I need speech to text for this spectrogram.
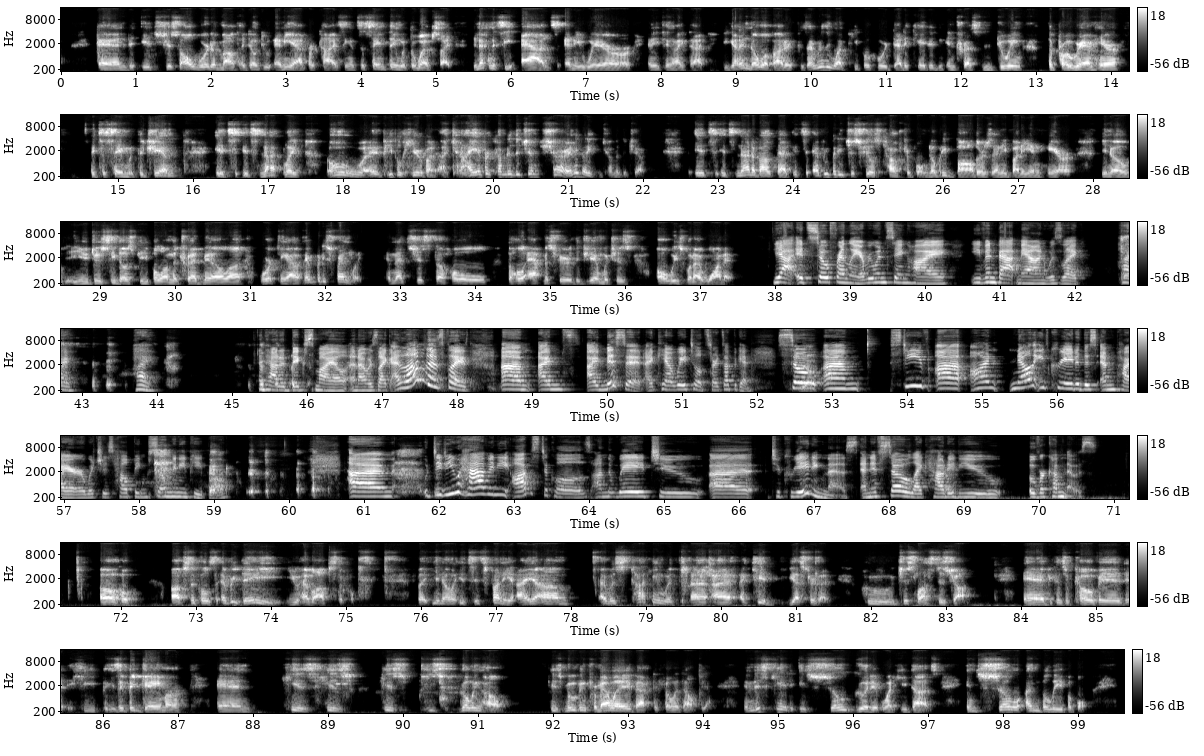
and it's just all word of mouth. I don't do any advertising. It's the same thing with the website. You're not going to see ads anywhere or anything like that. You got to know about it because I really want people who are dedicated and interested in doing the program here. It's the same with the gym. It's it's not like oh people hear about uh, can I ever come to the gym? Sure, anybody can come to the gym it's it's not about that. It's everybody just feels comfortable. Nobody bothers anybody in here. You know, you do see those people on the treadmill uh, working out, and everybody's friendly, and that's just the whole the whole atmosphere of the gym, which is always what I wanted. Yeah, it's so friendly. Everyone's saying hi. Even Batman was like, "Hi, hi." And had a big smile and i was like i love this place um, i'm I miss it. I can't wait till it starts up again. So, yeah. um, Steve, uh, on now that you've created this empire, which is helping so many people, um, did you have any obstacles on the way to uh, to creating this? And if so, like, how did you overcome those? Oh, obstacles every day. You have obstacles, but you know it's it's funny. I um I was talking with a, a kid yesterday who just lost his job, and because of COVID, he he's a big gamer, and his his his he's going home. He's moving from LA back to Philadelphia, and this kid is so good at what he does and so unbelievable.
